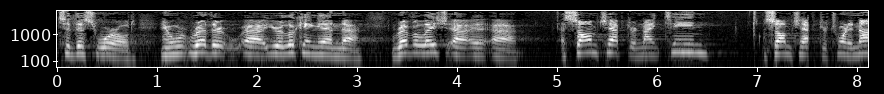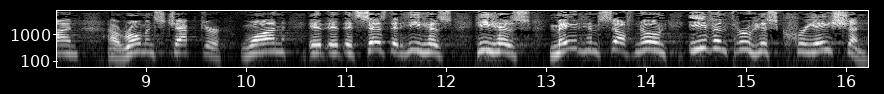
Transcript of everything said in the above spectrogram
to this world. And whether uh, you're looking in uh, Revelation, uh, uh Psalm chapter 19, Psalm chapter 29, uh, Romans chapter 1, it, it, it says that he has, he has made himself known even through his creation.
